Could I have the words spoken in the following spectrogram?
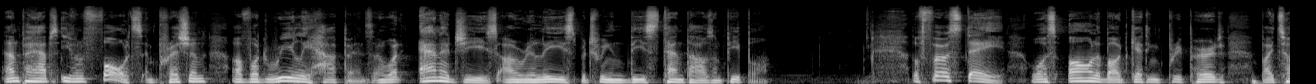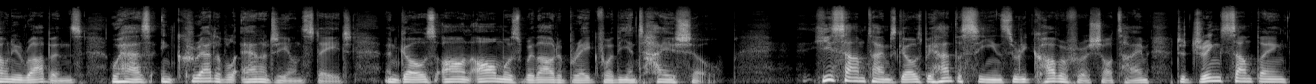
and perhaps even false impression of what really happens and what energies are released between these 10,000 people. The first day was all about getting prepared by Tony Robbins, who has incredible energy on stage and goes on almost without a break for the entire show. He sometimes goes behind the scenes to recover for a short time, to drink something,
